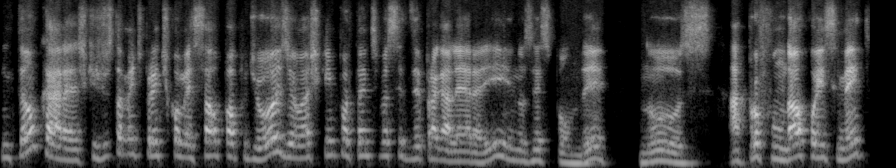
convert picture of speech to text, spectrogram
Então, cara, acho que justamente para a gente começar o papo de hoje, eu acho que é importante você dizer para a galera aí, nos responder, nos aprofundar o conhecimento,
